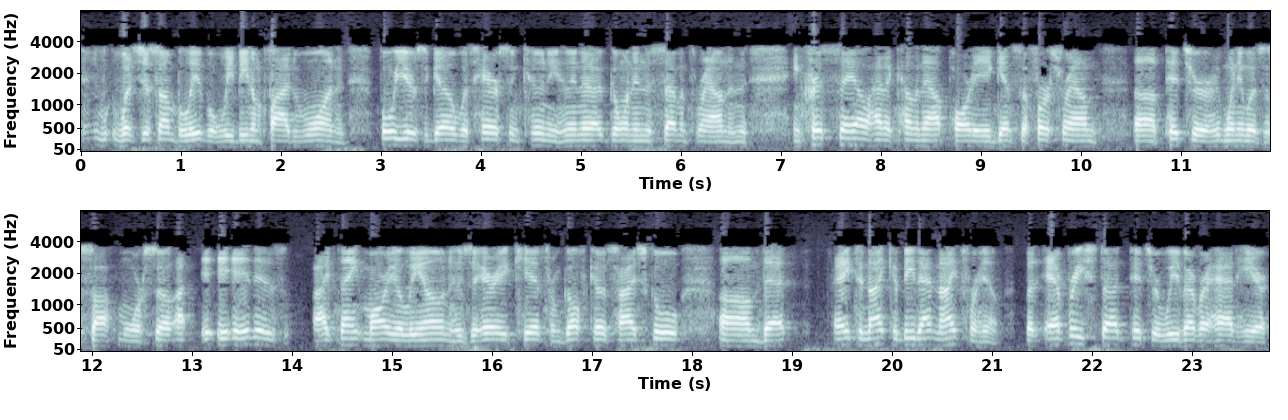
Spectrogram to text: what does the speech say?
was just unbelievable. We beat them five to one. And four years ago was Harrison Cooney, who ended up going in the seventh round, and and Chris Sale had a coming out party against the first round uh, pitcher when he was a sophomore. So I, it, it is. I thank Mario Leone, who's an area kid from Gulf Coast High School, um, that hey tonight could be that night for him. But every stud pitcher we've ever had here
